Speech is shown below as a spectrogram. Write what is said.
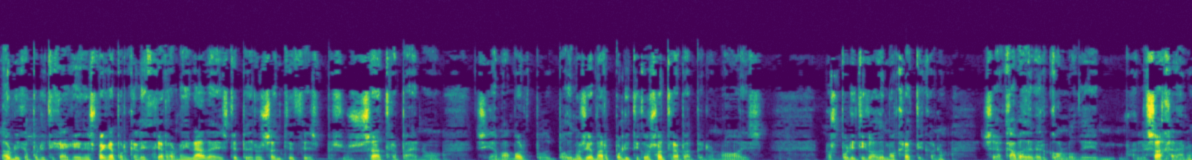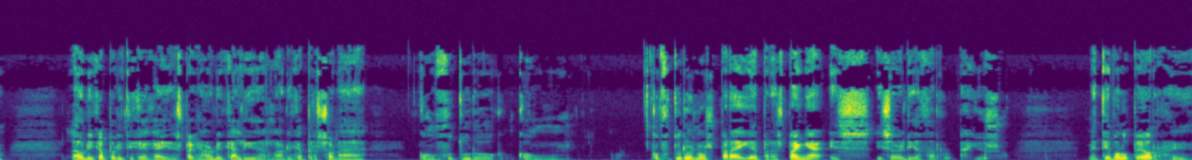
la, única política que hay en España, porque a la izquierda no hay nada. Este Pedro Sánchez es pues, un sátrapa, ¿no? Se llama, podemos llamar político sátrapa, pero no es, no es político democrático, ¿no? Se acaba de ver con lo de el Sáhara, ¿no? La única política que hay en España, la única líder, la única persona con futuro, con con futuro no es para ella, para España es Isabel Díaz Ayuso. Me temo lo peor, ¿eh?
